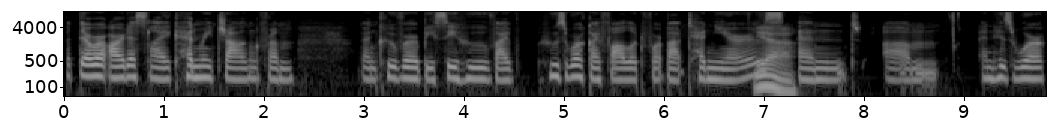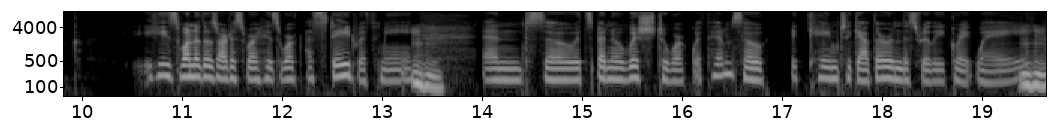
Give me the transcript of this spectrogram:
But there were artists like Henry Chung from Vancouver, BC, who I've, whose work I followed for about ten years. Yeah. and um, and his work, he's one of those artists where his work has stayed with me, Mm-hmm. and so it's been a wish to work with him. So it came together in this really great way. hmm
